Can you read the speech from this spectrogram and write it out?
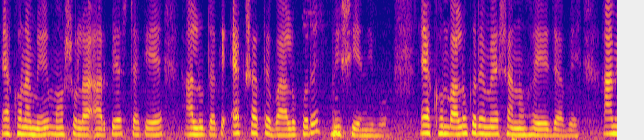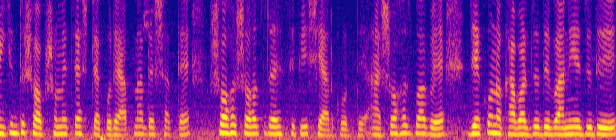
এখন আমি মশলা আর পেঁয়াজটাকে, আলুটাকে একসাথে ভালো করে মিশিয়ে নিব। এখন ভালো করে মেশানো হয়ে যাবে। আমি কিন্তু সবসময় চেষ্টা করি আপনাদের সাথে সহজ সহজ রেসিপি শেয়ার করতে। আর সহজভাবে যে কোনো খাবার যদি বানিয়ে যদি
